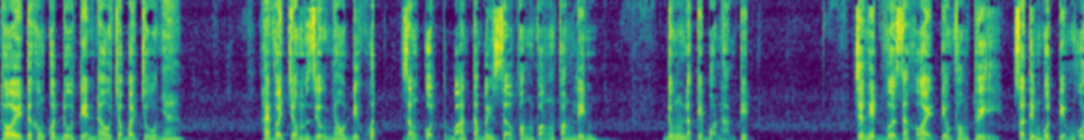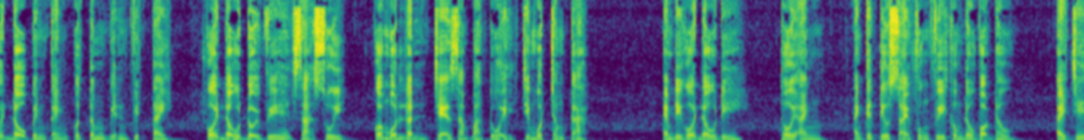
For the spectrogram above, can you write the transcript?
Thôi tôi không có đủ tiền đâu cho bà chủ nhá Hai vợ chồng dìu nhau đi khuất, Dòng của bà ta bấy giờ vẳng vẳng vang lên. Đúng là cái bọn hãm tiết. Chưa hết vừa ra khỏi tiệm phong thủy rồi thêm một tiệm gội đầu bên cạnh Có tấm biển viết tay. Gội đầu đổi vía, xả xui. Còn một lần trẻ ra 3 tuổi, Chỉ 100k Em đi gội đầu đi. Thôi anh Anh cứ tiêu xài phung phí không đâu vào đâu. Ấy chết,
